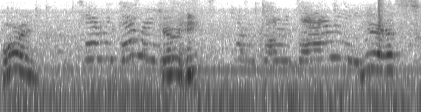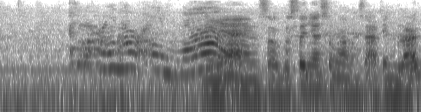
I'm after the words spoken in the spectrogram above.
Why? Carrie? Yes. Ayan. So gusto niya sumama sa ating vlog.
